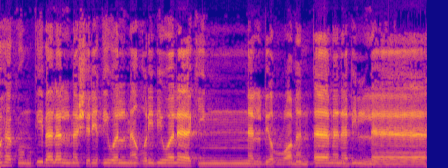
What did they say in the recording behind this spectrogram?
وجوهكم قبل المشرق والمغرب ولكن البر من آمن بالله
